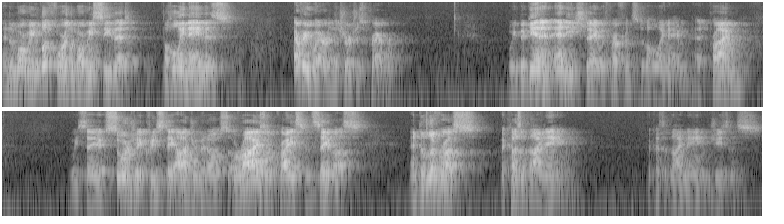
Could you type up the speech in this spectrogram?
And the more we look for, the more we see that the holy name is everywhere in the church's prayer. We begin and end each day with reference to the holy name. At prime, we say, Exsurge Christe adjuva nos, arise, O Christ, and save us, and deliver us because of thy name. Because of thy name, Jesus.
